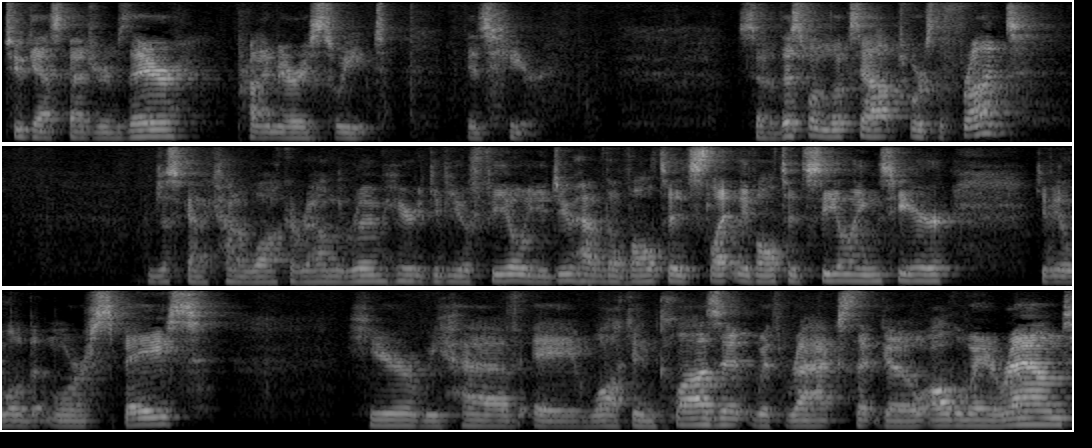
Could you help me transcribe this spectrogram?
Two guest bedrooms there. Primary suite is here. So this one looks out towards the front. I'm just gonna kind of walk around the room here to give you a feel. You do have the vaulted, slightly vaulted ceilings here, give you a little bit more space. Here we have a walk-in closet with racks that go all the way around.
